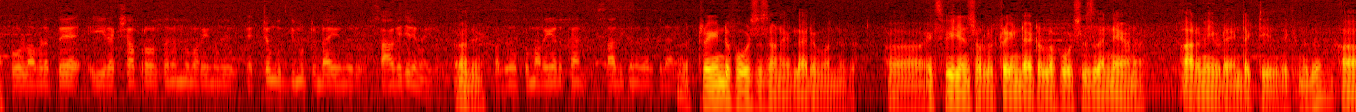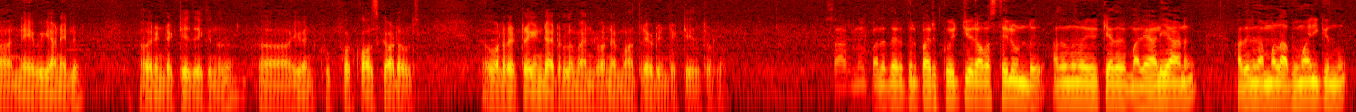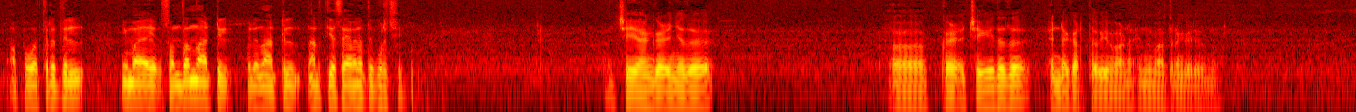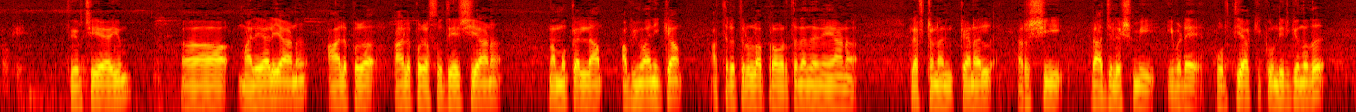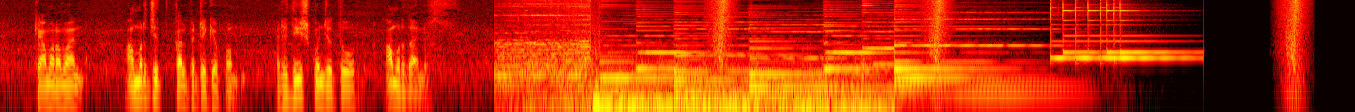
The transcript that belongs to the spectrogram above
അപ്പോൾ അവിടുത്തെ ഈ രക്ഷാപ്രവർത്തനം എന്ന് പറയുന്നത് ഏറ്റവും ബുദ്ധിമുട്ടുണ്ടായിരുന്ന ഒരു സാഹചര്യമായിരുന്നു. അപ്പോൾ അതൊക്കെ മറികടക്കാൻ സാധിക്കുന്ന തരത്തിലാണ് ട്രെയിൻഡ് ഫോഴ്സസ് ആണ് എല്ലാവരും വന്നത്. എക്സ്പീരിയൻസ് ഉള്ള ട്രെയിൻഡ് ആയിട്ടുള്ള ഫോഴ്സസ് തന്നെയാണ് ആർമി ഇവിടെ ഇൻഡക്ട് ചെയ്തേക്കുന്നത്. നേവി ആണെങ്കിലും അവർ ഇൻഡക്ട് ചെയ്തേക്കുന്നത്. Even for coast guard also വളരെ ട്രെയിൻഡ് ആയിട്ടുള്ള മാൻ പവറിനെ മാത്രമേ ഇവിടെ ഇൻഡക്ട് ചെയ്തിട്ടുള്ളൂ. സാറിന് പലതരത്തിൽ പരുക്കുപറ്റിയ ഒരു അവസ്ഥയിലുണ്ട്. അതൊന്നും വയ്ക്കാതെ മലയാളിയാണ്. അതിൽ നമ്മൾ അഭിമാനിക്കുന്നു. അപ്പോൾ അത്തരത്തിൽ ഈ സ്വന്തം നാട്ടിൽ ഒരു നാട്ടിൽ നടത്തിയ സേവനത്തെക്കുറിച്ച്. ചെയ്യാൻ കഴിഞ്ഞത് ചെയ്തത് എന്റെ കർത്തവ്യമാണ് എന്ന് മാത്രം കരുതുന്നു. ഓക്കെ. തീർച്ചയായും മലയാളിയാണ് ആലപ്പുഴ ആലപ്പുഴ സ്വദേശിയാണ്. നമുക്കെല്ലാം അഭിമാനിക്കാം. അത്തരത്തിലുള്ള പ്രവർത്തനം തന്നെയാണ് ലഫ്റ്റനന്റ് കേണൽ ഋഷി രാജലക്ഷ്മി ഇവിടെ പൂർത്തിയാക്കിക്കൊണ്ടിരിക്കുന്നത്. ക്യാമറമാൻ അമർജിത് കൽപ്പറ്റയ്ക്കൊപ്പം രതീഷ് കുഞ്ചത്തൂർ അമൃത ന്യൂസ്.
